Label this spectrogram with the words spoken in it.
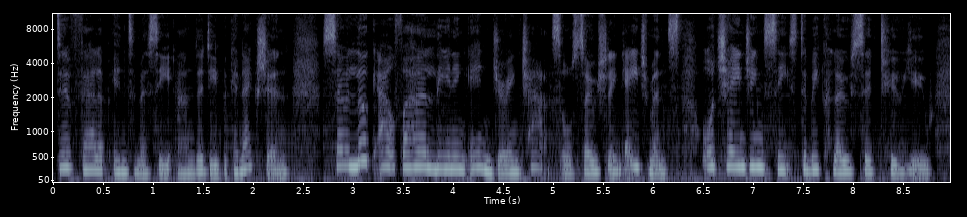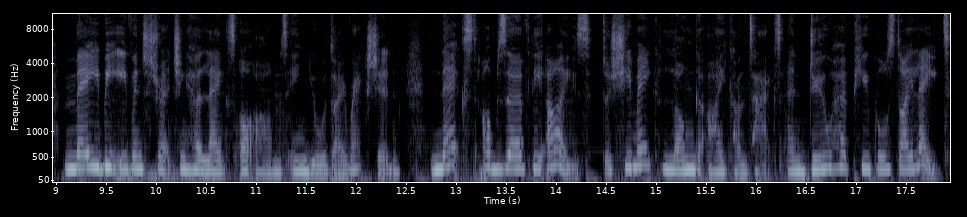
develop intimacy and a deeper connection. So, look out for her leaning in during chats or social engagements, or changing seats to be closer to you, maybe even stretching her legs or arms in your direction. Next, observe the eyes. Does she make longer eye contact and do her pupils dilate?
